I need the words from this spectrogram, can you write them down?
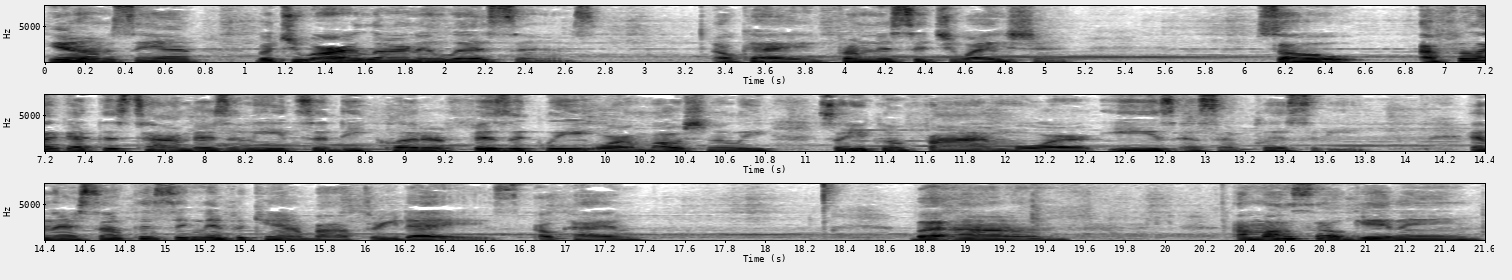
You know what I'm saying? But you are learning lessons, okay, from this situation. So I feel like at this time there's a need to declutter physically or emotionally so you can find more ease and simplicity. And there's something significant about three days, okay? But um I'm also getting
